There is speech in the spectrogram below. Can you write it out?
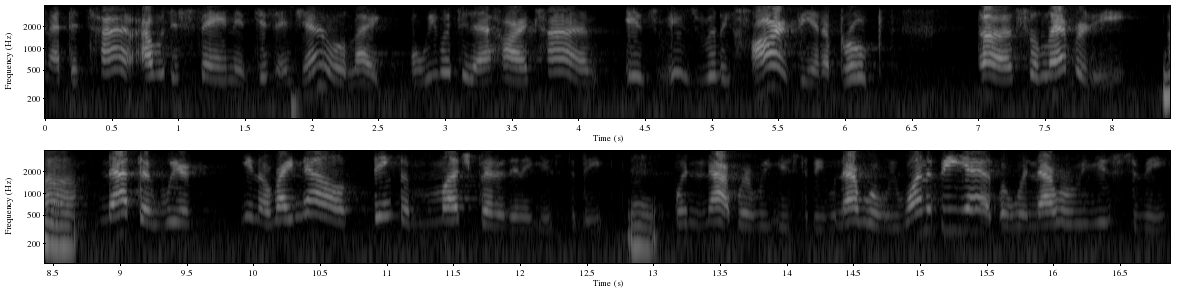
and at the time, I was just saying it just in general, like when we went through that hard time, it's it was really hard being a broke uh, celebrity. Right. Um, not that we're, you know, right now things are much better than it used to be. Right. We're not where we used to be. We're not where we want to be yet, but we're not where we used to be.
